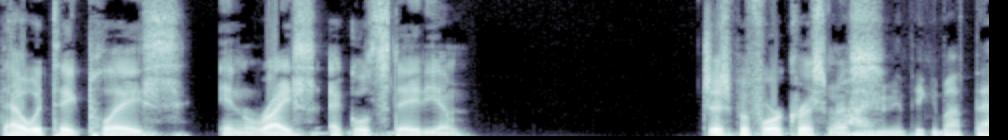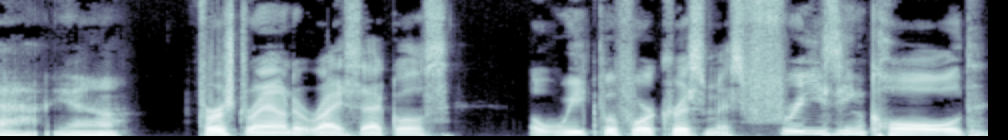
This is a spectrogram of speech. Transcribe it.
That would take place in Rice Eccles Stadium just before Christmas. I didn't even think about that. Yeah. First round at Rice Eccles, a week before Christmas, freezing cold.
